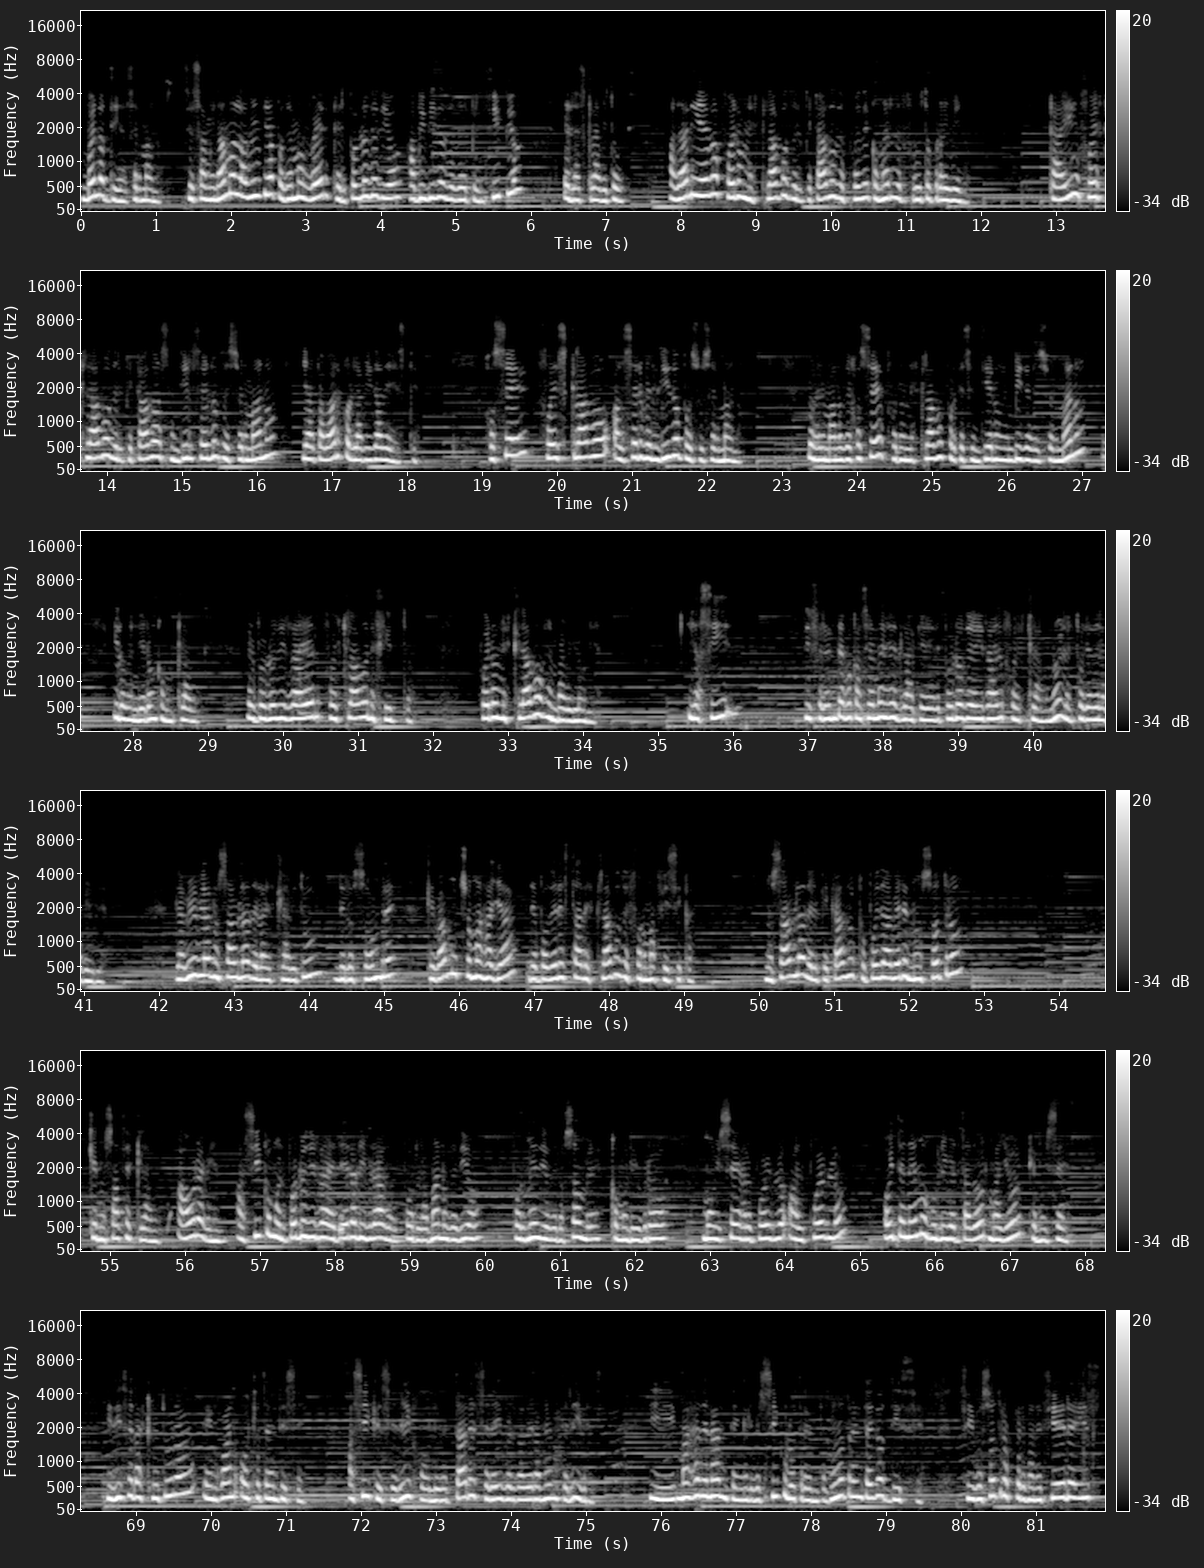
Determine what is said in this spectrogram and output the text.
Buenos días, hermanos. Si examinamos la Biblia podemos ver que el pueblo de Dios ha vivido desde el principio en la esclavitud. Adán y Eva fueron esclavos del pecado después de comer del fruto prohibido. Caín fue esclavo del pecado al sentir celos de su hermano y acabar con la vida de éste. José fue esclavo al ser vendido por sus hermanos. Los hermanos de José fueron esclavos porque sintieron envidia de su hermano y lo vendieron como esclavo. El pueblo de Israel fue esclavo en Egipto. Fueron esclavos en Babilonia. Y así diferentes ocasiones en las que el pueblo de Israel fue esclavo, ¿no? En la historia de la Biblia. La Biblia nos habla de la esclavitud de los hombres que va mucho más allá de poder estar esclavos de forma física. Nos habla del pecado que puede haber en nosotros que nos hace esclavos. Ahora bien, así como el pueblo de Israel era librado por la mano de Dios, por medio de los hombres, como libró Moisés al pueblo, al pueblo, hoy tenemos un libertador mayor que Moisés. Y dice la escritura en Juan 8:36, así que si el Hijo libertare seréis verdaderamente libres. Y más adelante en el versículo 31-32 dice, si vosotros permaneciereis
